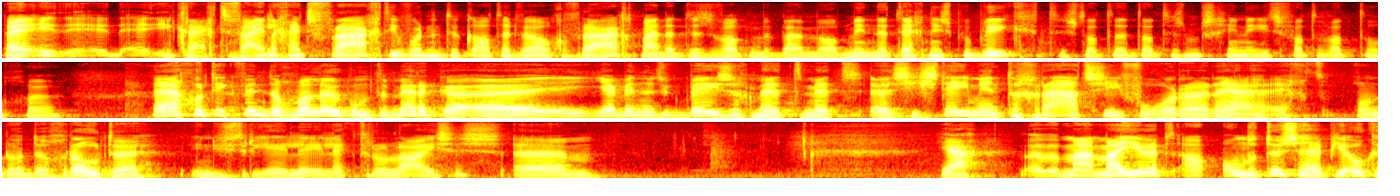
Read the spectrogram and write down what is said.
nee, je, je, krijgt de veiligheidsvraag, die wordt natuurlijk altijd wel gevraagd, maar dat is wat, bij wat minder technisch publiek. Dus dat, dat is misschien iets wat, wat nog. Nou ja, goed, ik vind het nog wel leuk om te merken. Jij bent natuurlijk bezig met, met systeemintegratie voor nou ja, echt gewoon de, de grote industriële electrolyzers. Um, ja, maar, maar je hebt, ondertussen heb je ook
